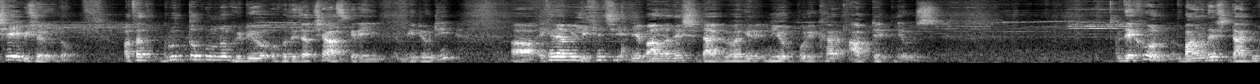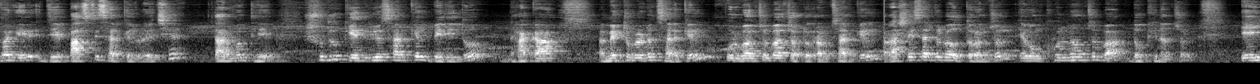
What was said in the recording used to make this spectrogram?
সেই বিষয়গুলো। অর্থাৎ গুরুত্বপূর্ণ ভিডিও হতে যাচ্ছে আজকের এই ভিডিওটি এখানে আমি লিখেছি যে বাংলাদেশ ডাক বিভাগের নিয়োগ পরীক্ষার আপডেট নিউজ দেখুন, বাংলাদেশ ডাক বিভাগের যে পাঁচটি সার্কেল রয়েছে তার মধ্যে শুধু কেন্দ্রীয় সার্কেল ব্যতীত ঢাকা মেট্রোপলিটন সার্কেল, পূর্বাঞ্চল বা চট্টগ্রাম সার্কেল, রাজশাহী সার্কেল বা উত্তরাঞ্চল এবং খুলনা অঞ্চল বা দক্ষিণাঞ্চল। এই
